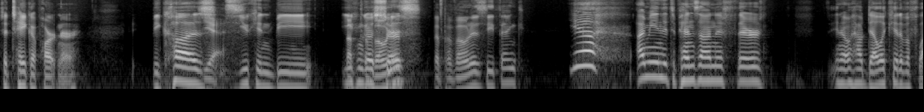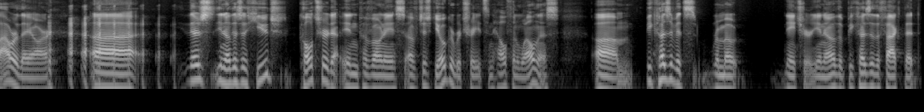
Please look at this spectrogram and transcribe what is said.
to take a partner because Yes. you can be you But can go surf. But Pavones, do you think? Yeah, I mean it depends on if they're you know how delicate of a flower they are. uh, there's you know there's a huge culture in Pavones of just yoga retreats and health and wellness um, because of its remote nature. You know, the, because of the fact that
